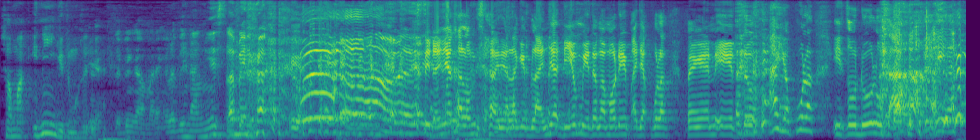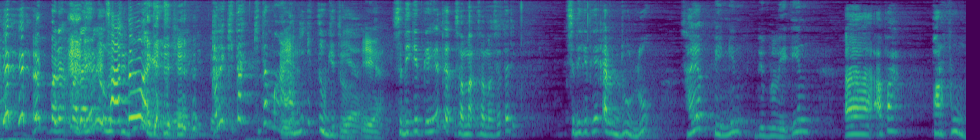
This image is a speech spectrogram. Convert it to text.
sama ini gitu maksudnya. Lebih nggak marah, lebih nangis. lebih. Setidaknya kalau misalnya lagi belanja diem gitu nggak mau diajak pulang pengen itu. Ayo pulang itu dulu satu. Iya. pada pada akhirnya lucu satu juga. aja. Karena kita kita mengalami itu gitu. Iya. iya. Sedikit kayaknya sama sama saya tadi sedikit kayaknya karena dulu saya pingin dibeliin eh, apa parfum.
